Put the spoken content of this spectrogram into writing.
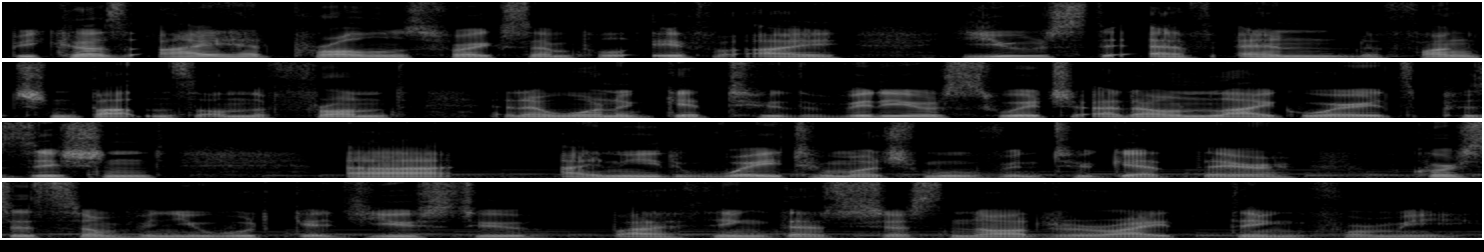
because I had problems, for example, if I use the FN, the function buttons on the front, and I want to get to the video switch, I don't like where it's positioned. Uh, I need way too much movement to get there. Of course, it's something you would get used to, but I think that's just not the right thing for me.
